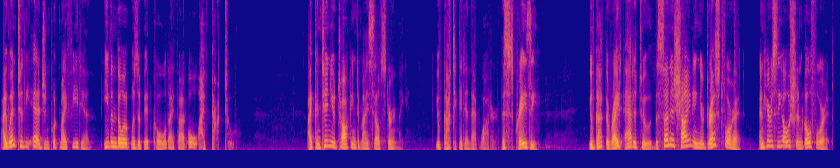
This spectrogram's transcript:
I went to the edge and put my feet in. Even though it was a bit cold, I thought, oh, I've got to. I continued talking to myself sternly. You've got to get in that water. This is crazy. You've got the right attitude. The sun is shining. You're dressed for it. And here's the ocean. Go for it.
